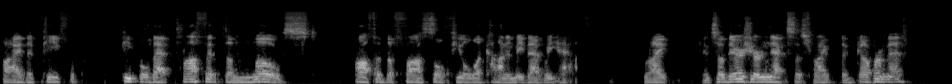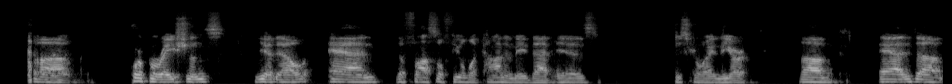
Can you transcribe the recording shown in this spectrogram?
by the people, people that profit the most off of the fossil fuel economy that we have, right? And so there's your nexus, right? The government, uh, corporations, you know, and the fossil fuel economy that is destroying the earth. Um, and uh,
